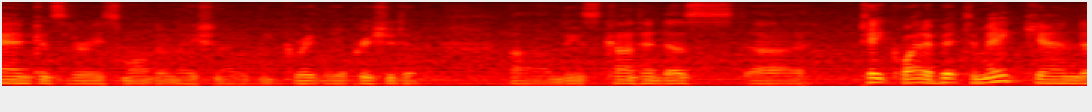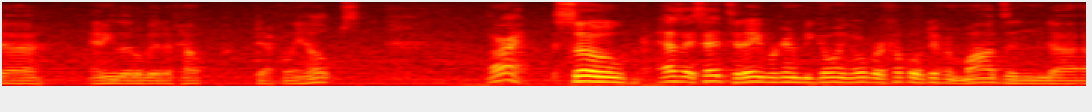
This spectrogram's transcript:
and consider a small donation. I would be greatly appreciative. Um, these content does uh, take quite a bit to make, and uh, any little bit of help definitely helps. All right, so as I said, today we're going to be going over a couple of different mods and uh,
